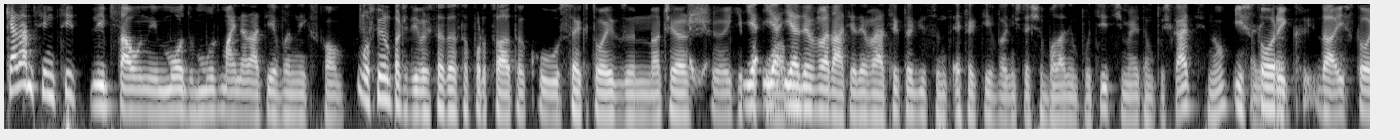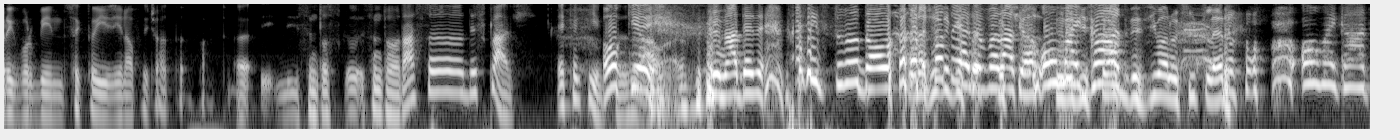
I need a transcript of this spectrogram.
chiar am simțit lipsa unui mod mult mai narrativ în XCOM. Nu știu, mie nu place diversitatea asta forțată cu sectoids în aceeași echipă E, cu e, e oameni. adevărat, e adevărat. Sectorii sunt efectiv niște șobolani împuțiți și merită împușcați, nu? Istoric, da, istoric vorbind, sectoizii n-a fost niciodată parte. Adică, uh, sunt, o, sunt o rasă de sclavi. Efectiv. Ok. În ADN. It's true, though. În acest Totul e episod adevărat. special Oh my înregistrat god. de ziua lui Hitler. Oh my god.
